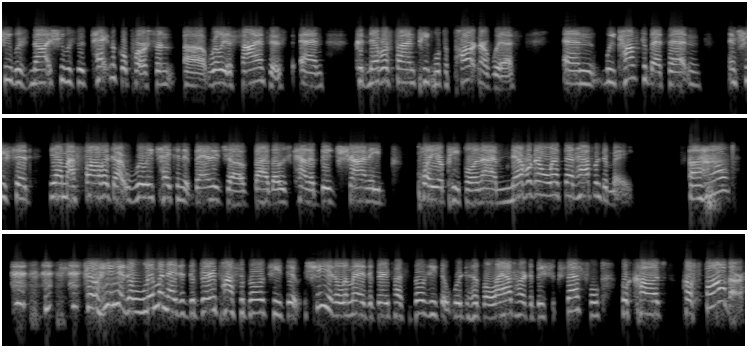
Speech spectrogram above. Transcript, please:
she was not, she was a technical person, uh, really a scientist, and could never find people to partner with. And we talked about that, and, and she said, Yeah, my father got really taken advantage of by those kind of big, shiny player people, and I'm never going to let that happen to me. Uh-huh. so he had eliminated the very possibility that she had eliminated the very possibility that would have allowed her to be successful because her father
